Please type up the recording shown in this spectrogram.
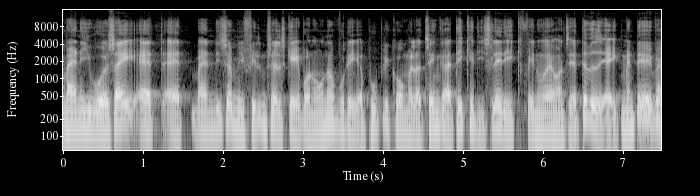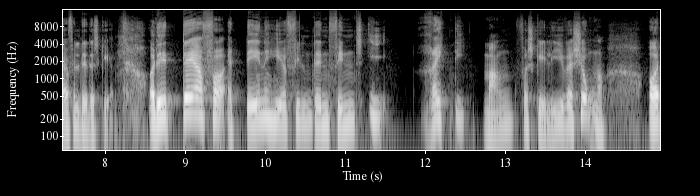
man i USA, at, at man ligesom i filmselskaberne undervurderer publikum, eller tænker, at det kan de slet ikke finde ud af at håndtere, det ved jeg ikke, men det er i hvert fald det, der sker. Og det er derfor, at denne her film, den findes i rigtig mange forskellige versioner. Og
